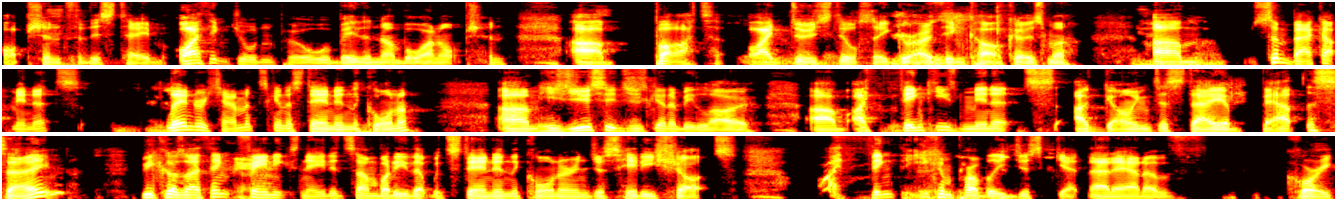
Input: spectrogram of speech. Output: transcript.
option for this team. I think Jordan Poole will be the number one option, uh, but I do still see growth in Kyle Kuzma. Um, some backup minutes. Landry Shamet's going to stand in the corner. Um, his usage is going to be low. Um, I think his minutes are going to stay about the same because I think Yeah. Phoenix needed somebody that would stand in the corner and just hit his shots. I think that you can probably just get that out of Corey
